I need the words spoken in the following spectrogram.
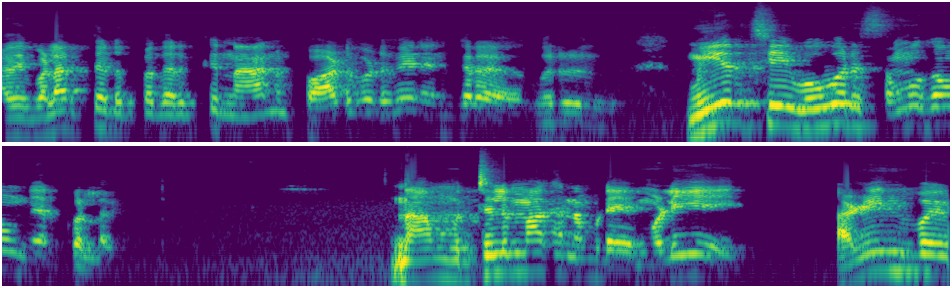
அதை வளர்த்தெடுப்பதற்கு நானும் பாடுபடுவேன் என்கிற ஒரு முயற்சியை ஒவ்வொரு சமூகமும் மேற்கொள்ள வேண்டும். நாம் முற்றிலுமாக நம்முடைய மொழியை அழிந்து போய்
